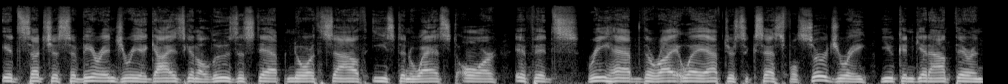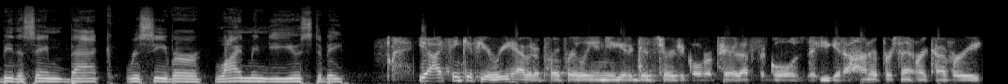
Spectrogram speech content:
it's such a severe injury a guy is going to lose a step north south east and west? Or if it's rehabbed the right way after successful surgery you can get out there and be the same back receiver lineman you used to be yeah, I think if you rehab it appropriately and you get a good surgical repair, that's the goal is that you get 100% recovery,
